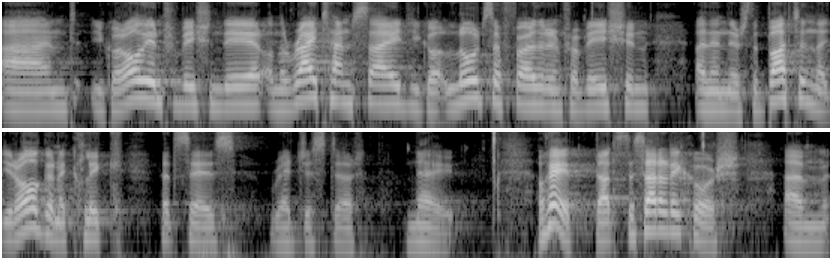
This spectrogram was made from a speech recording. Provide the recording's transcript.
and you've got all the information there. On the right hand side, you've got loads of further information, and then there's the button that you're all going to click that says register now. Okay, that's the Saturday course. Um,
